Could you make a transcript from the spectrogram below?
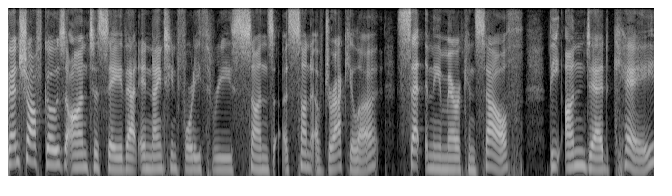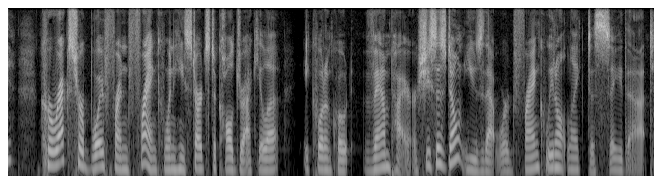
Benshoff goes on to say that in 1943's Sons, a Son of Dracula, set in the American South, the undead Kay corrects her boyfriend Frank when he starts to call Dracula a quote unquote vampire. She says, Don't use that word, Frank. We don't like to say that.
